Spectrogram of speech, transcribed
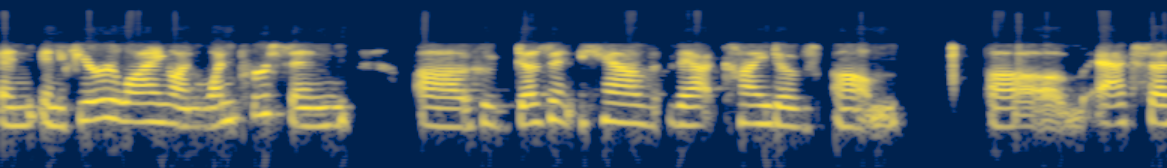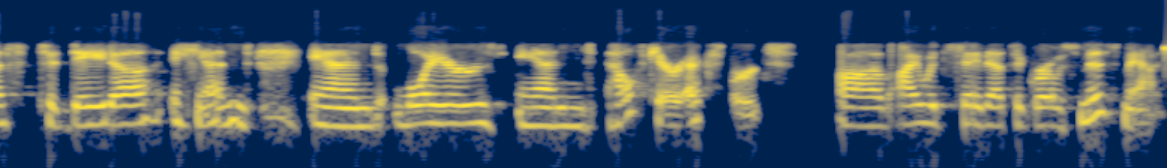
and, and if you're relying on one person uh, who doesn't have that kind of um, uh, access to data and, and lawyers and healthcare experts, uh, I would say that's a gross mismatch.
